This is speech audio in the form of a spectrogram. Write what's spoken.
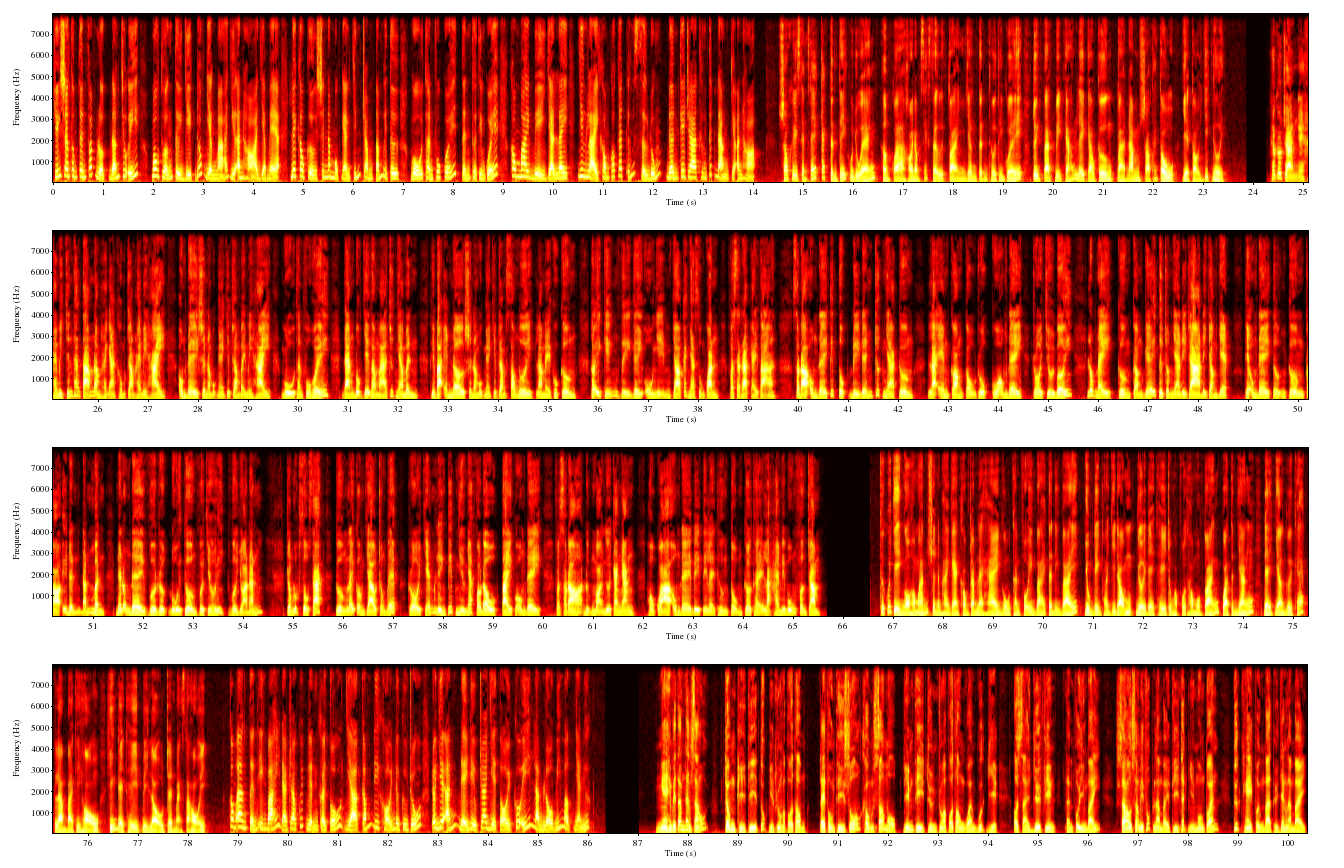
Chuyển sang thông tin pháp luật đáng chú ý, mâu thuẫn từ việc đốt vàng mã giữa anh họ và mẹ Lê Cao Cường sinh năm 1984, ngụ thành phố Quế, tỉnh Thừa Thiên Quế, không may bị dạ lây nhưng lại không có cách ứng xử đúng nên gây ra thương tích nặng cho anh họ. Sau khi xem xét các tình tiết của vụ án, hôm qua Hội đồng xét xử Tòa án Nhân dân tỉnh Thừa Thiên Quế tuyên phạt bị cáo Lê Cao Cường 3 năm 6 tháng tù về tội giết người. Theo cáo trạng, ngày 29 tháng 8 năm 2022, ông D sinh năm 1972, ngụ thành phố Huế, đang đốt giấy vàng mã trước nhà mình, thì bà N sinh năm 1960 là mẹ của Cường, có ý kiến vì gây ô nhiễm cho các nhà xung quanh và xảy ra cãi vã. Sau đó ông D tiếp tục đi đến trước nhà Cường, là em con cậu ruột của ông D, rồi chửi bới. Lúc này, Cường cầm ghế từ trong nhà đi ra để dọn dẹp thì ông đê tưởng Cường có ý định đánh mình nên ông đê vừa rượt đuổi Cường vừa chửi vừa dọa đánh. Trong lúc xô xát, Cường lấy con dao trong bếp rồi chém liên tiếp nhiều nhát vào đầu, tay của ông đê và sau đó được mọi người can ngăn. Hậu quả ông đê bị tỷ lệ thương tổn cơ thể là 24%. Thưa quý vị, Ngô Hồng Ánh sinh năm 2002, ngụ thành phố Yên Bái, tỉnh Yên Bái, dùng điện thoại di động gửi đề thi Trung học phổ thông môn toán qua tin nhắn để nhờ người khác làm bài thi hộ, khiến đề thi bị lộ trên mạng xã hội. Công an tỉnh Yên Bái đã ra quyết định khởi tố và cấm đi khỏi nơi cư trú đối với Ánh để điều tra về tội cố ý làm lộ bí mật nhà nước. Ngày 28 tháng 6, trong kỳ thi tốt nghiệp trung học phổ thông, tại phòng thi số 061, điểm thi trường trung học phổ thông Hoàng Quốc Việt ở xã Giới Phiên, thành phố Yên Bái, sau 60 phút làm bài thi trắc nghiệm môn toán, tức 2 phần 3 thời gian làm bài,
